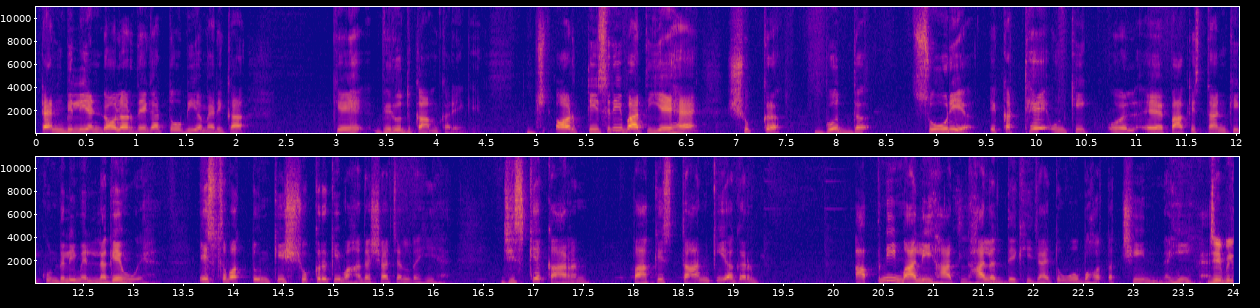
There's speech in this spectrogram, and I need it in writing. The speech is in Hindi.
टेन बिलियन डॉलर देगा तो भी अमेरिका के विरुद्ध काम करेंगे। और तीसरी बात यह है, शुक्र बुद्ध सूर्य इकट्ठे उनकी पाकिस्तान की कुंडली में लगे हुए हैं। इस वक्त उनकी शुक्र की महादशा चल रही है, जिसके कारण पाकिस्तान की अगर अपनी माली हालत देखी जाए तो वो बहुत अच्छी नहीं है। जी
